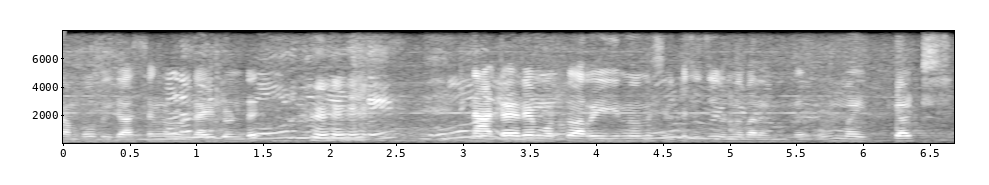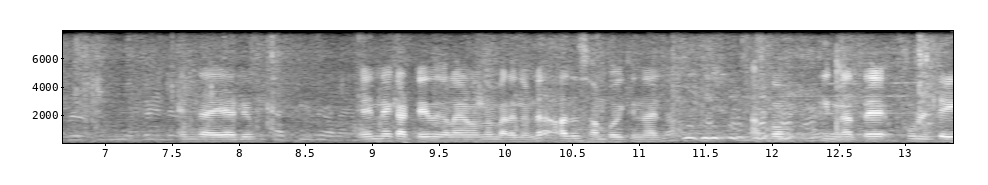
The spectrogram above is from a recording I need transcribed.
സംഭവ വികാസങ്ങൾ ഉണ്ടായിട്ടുണ്ട്. നാട്ടുകാരെ മൊത്തം അറിയുന്നു എന്ന് ശില്പിച്ചു എന്ന് പറയുന്നത്. ഓ മൈ ഗഡ് എന്തായാലും എന്നെ കട്ട് ചെയ്ത് കളയണമെന്നും പറയുന്നുണ്ട്. അത് സംഭവിക്കുന്നതല്ല. അപ്പം ഇന്നത്തെ ഫുൾ ഡേ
